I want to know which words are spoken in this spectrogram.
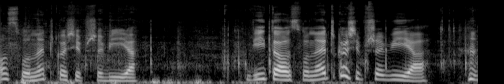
O, słoneczko się przebija. Wito, słoneczko się przebija.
